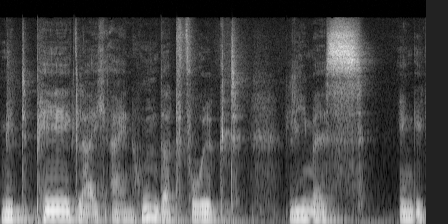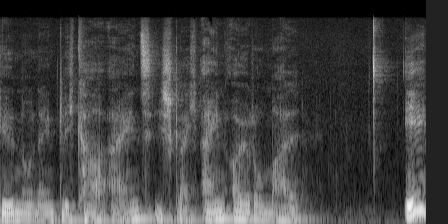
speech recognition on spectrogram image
mit P gleich 100 folgt Limes n unendlich K1 ist gleich 1 Euro mal E,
